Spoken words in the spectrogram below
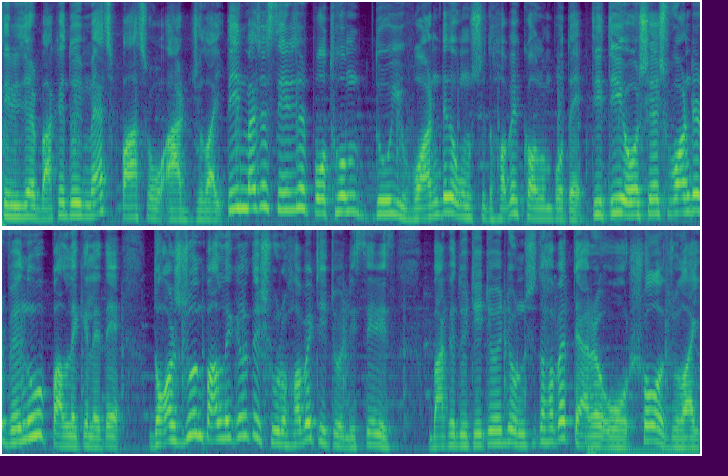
সিরিজের বাকি দুই ম্যাচ পাঁচ ও আট জুলাই। তিন ম্যাচের সিরিজের প্রথম দুই ওয়ানডে অনুষ্ঠিত হবে কলম্বোতে। তৃতীয় ও শেষ ওয়ানডের ভেন্যু পাল্লেকেলেতে। দশ জুন পাল্লেকেলেতে শুরু হবে টি টোয়েন্টি সিরিজ। বাকি দুই টি টোয়েন্টি অনুষ্ঠিত হবে তেরো ও ষোলো জুলাই।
